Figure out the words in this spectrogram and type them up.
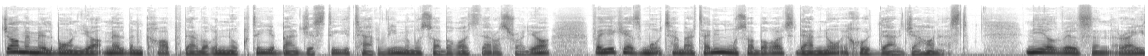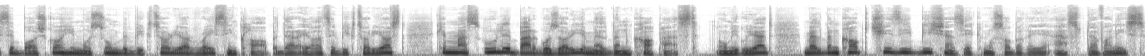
جام ملبورن یا ملبن کاپ در واقع نقطه برجسته تقویم مسابقات در استرالیا و یکی از معتبرترین مسابقات در نوع خود در جهان است. نیل ویلسون رئیس باشگاهی موسوم به Victoria Racing Club در ایالت ویکتوریا است که مسئول برگزاری Melbourne Cup است او می‌گوید Melbourne Cup چیزی بیش از یک مسابقه اسب دوانی است.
